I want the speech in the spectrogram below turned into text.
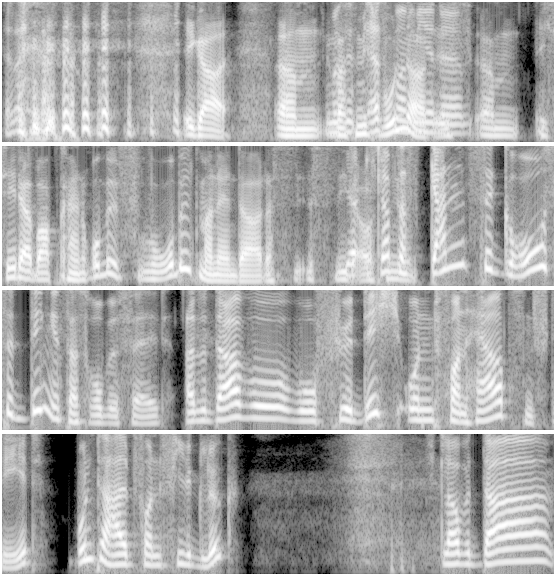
Egal. Ähm, was mich wundert ist, ähm, ich sehe da überhaupt keinen Rubbel. Wo rubbelt man denn da? Das ist, sieht Ja, aus ich glaube, das ganze große Ding ist das Rubbelfeld. Also da, wo, wo für dich und von Herzen steht, unterhalb von viel Glück. Ich glaube, da,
